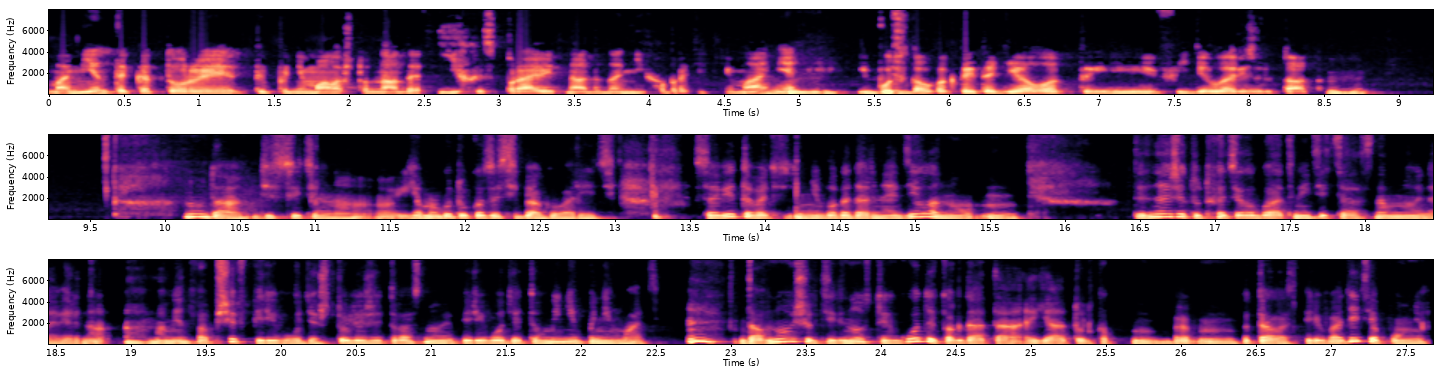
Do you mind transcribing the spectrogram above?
моменты, которые ты понимала, что надо их исправить, надо на них обратить внимание, mm-hmm. и после того, как ты это делала, ты видела результат. Mm-hmm. Ну да, действительно, я могу только за себя говорить. Советовать неблагодарное дело, но ты знаешь, я тут хотела бы отметить основной, наверное, момент вообще в переводе. Что лежит в основе перевода? Это умение понимать. Давно, еще в 90-е годы, когда-то я только пыталась переводить, я помню,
